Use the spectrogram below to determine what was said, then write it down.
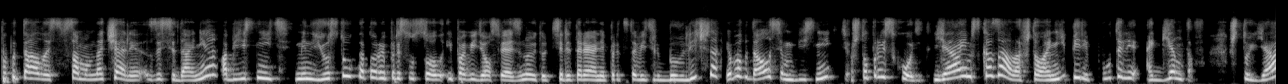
попыталась в самом начале заседания объяснить Минюсту, который присутствовал и по видеосвязи, ну и тут территориальный представитель был лично, я попыталась им объяснить, что происходит. Я им сказала, что они перепутали агентов, что я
